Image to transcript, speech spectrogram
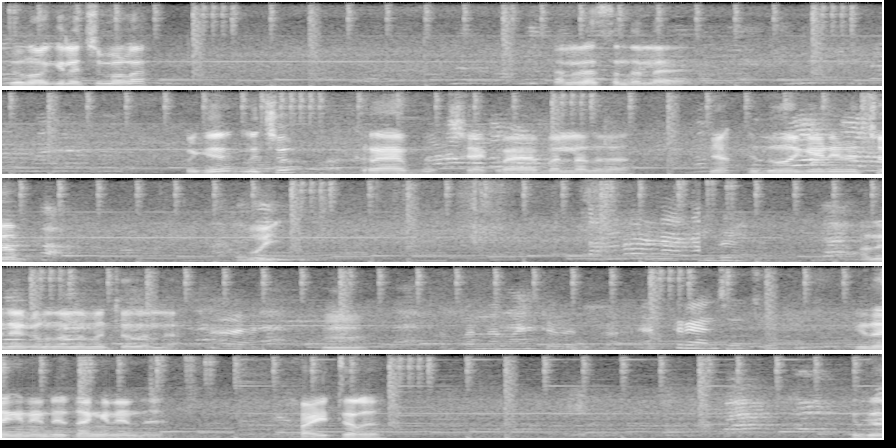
ഇത് നോക്കി ലച്ചുമോളെ നല്ല രസമുണ്ടല്ലേ? നോക്കിയേ ലിച്ചു? ക്രാബ് ഷേ ക്രാബ് അല്ല അതില ഞാൻ ഇത് നോക്കിയാണ് ലിച്ചു. പോയി. അതിനേക്കാൾ നല്ല മെച്ചതല്ലേ ഇതെങ്ങനെയുണ്ട് ഇതെങ്ങനെയുണ്ട്? ഫൈറ്റർ ഇത്?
